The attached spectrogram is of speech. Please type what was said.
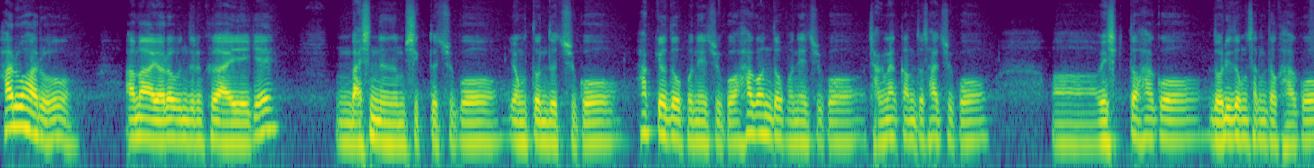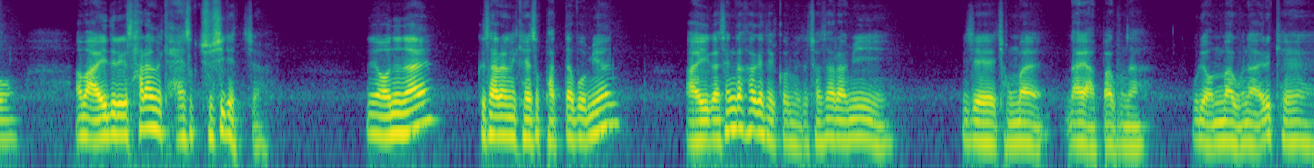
하루하루 아마 여러분들은 그 아이에게 음, 맛있는 음식도 주고 용돈도 주고 학교도 보내주고 학원도 보내주고 장난감도 사주고 어, 외식도 하고 놀이동산도 가고 아마 아이들에게 사랑을 계속 주시겠죠. 근데 어느 날 그 사랑을 계속 받다 보면 아이가 생각하게 될 겁니다. 저 사람이 이제 정말 나의 아빠구나. 우리 엄마구나. 이렇게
